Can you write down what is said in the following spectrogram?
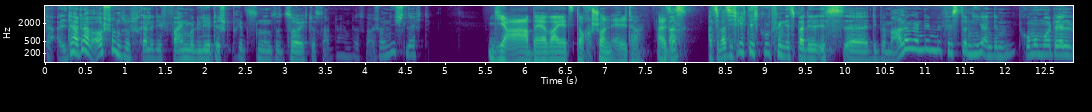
Der alte hatte aber auch schon so relativ fein modellierte Spritzen und so Zeug. Das, das war schon nicht schlecht. Ja, aber er war jetzt doch schon älter. Also was, also was ich richtig gut finde, ist bei der, ist äh, die Bemalung an dem Mephiston hier, an dem Promo-Modell,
